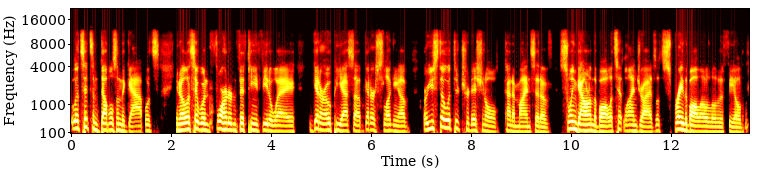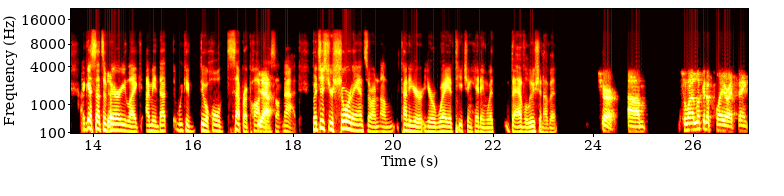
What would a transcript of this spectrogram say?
let's hit some doubles in the gap. Let's, you know, let's hit one 415 feet away, get our OPS up, get our slugging up. Are you still with the traditional kind of mindset of swing down on the ball. Let's hit line drives. Let's spray the ball all over the field. I guess that's a yep. very like, I mean, that we could do a whole separate podcast yeah. on that. But just your short answer on, on kind of your your way of teaching hitting with the evolution of it. Sure. Um, so when I look at a player, I think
